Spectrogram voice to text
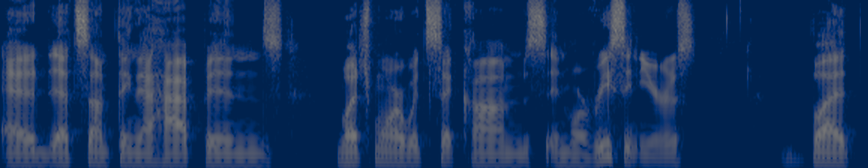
And that's something that happens much more with sitcoms in more recent years. But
